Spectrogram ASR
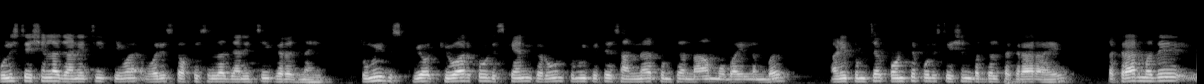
पोलीस स्टेशनला जाण्याची किंवा वरिष्ठ ऑफिसरला जाण्याची गरज नाही. तुम्ही क्यू आर कोड स्कॅन करून तुम्ही तिथे सांगणार तुमचं नाव मोबाईल नंबर आणि तुमच्या कोणत्या पोलीस स्टेशनबद्दल तक्रार आहे. तक्रारमध्ये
